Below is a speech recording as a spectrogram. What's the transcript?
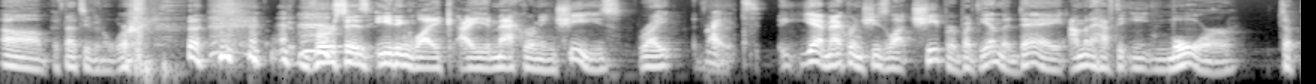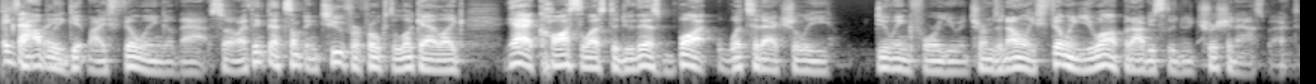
um, if that's even a word, versus eating like I eat macaroni and cheese, right? Right. Yeah, macaroni and cheese is a lot cheaper, but at the end of the day, I'm gonna have to eat more to exactly. probably get my filling of that. So I think that's something too for folks to look at. Like, yeah, it costs less to do this, but what's it actually doing for you in terms of not only filling you up, but obviously the nutrition aspect.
